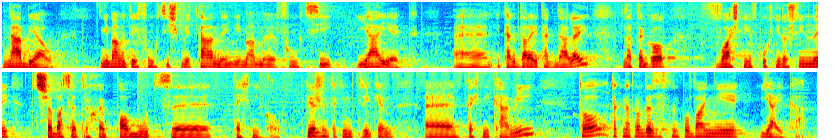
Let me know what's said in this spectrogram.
nabiał, nie mamy tej funkcji śmietany, nie mamy funkcji jajek e, i tak dalej, i tak. Dlatego właśnie w kuchni roślinnej trzeba sobie trochę pomóc e, techniką. Pierwszym takim trikiem, e, technikami to tak naprawdę zastępowanie jajka.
